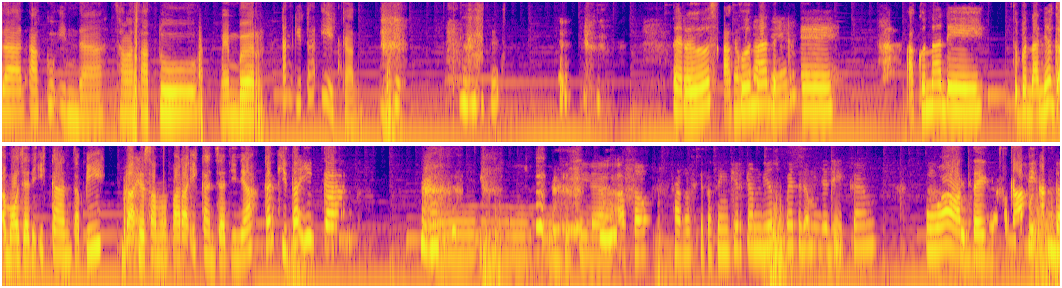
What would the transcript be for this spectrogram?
Dan aku Indah, salah satu member kan kita ikan. Terus aku Nade. Aku Nade. Sebenarnya gak mau jadi ikan, tapi berakhir sama para ikan jadinya kan kita ikan. oh, gitu ya. Atau harus kita singkirkan dia supaya tidak menjadi ikan. Wah, tega sekali Anda.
